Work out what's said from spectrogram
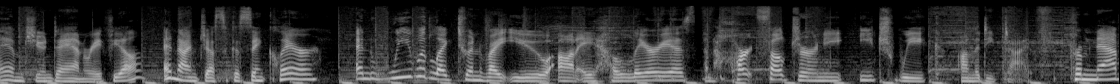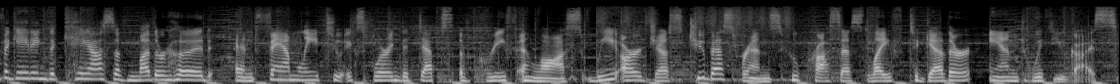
Hi, I'm June Diane Raphael. And I'm Jessica St. Clair. And we would like to invite you on a hilarious and heartfelt journey each week on the deep dive. From navigating the chaos of motherhood and family to exploring the depths of grief and loss, we are just two best friends who process life together and with you guys.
